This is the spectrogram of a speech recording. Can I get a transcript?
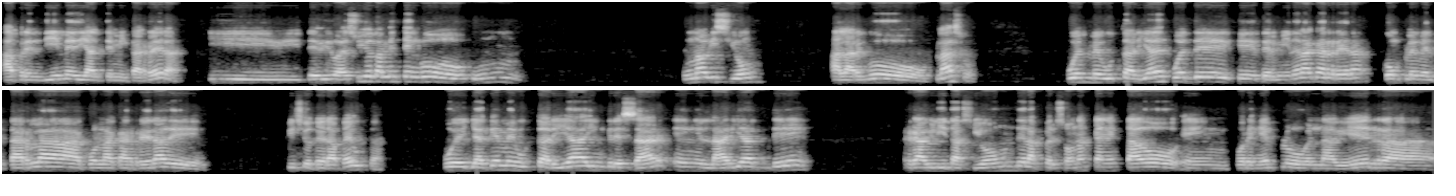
aprendí mediante mi carrera. Y debido a eso yo también tengo un, una visión a largo plazo. Pues me gustaría después de que termine la carrera complementarla con la carrera de fisioterapeuta, pues ya que me gustaría ingresar en el área de rehabilitación de las personas que han estado en, por ejemplo, en la guerra,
